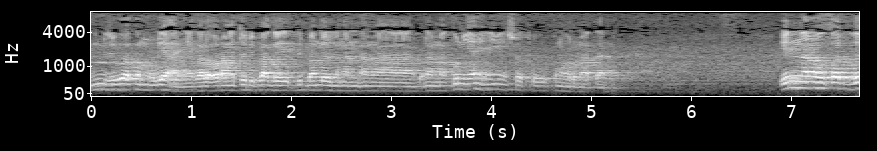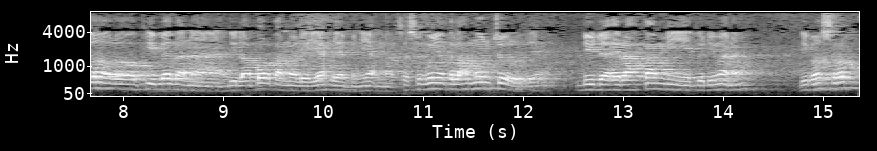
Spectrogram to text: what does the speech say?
Ini juga kemuliaan ya kalau orang itu dipanggil dipanggil dengan nama nama kunyah ini suatu penghormatan. Innahu qad dhahara qibalana dilaporkan oleh Yahya bin Ya'mar sesungguhnya telah muncul ya di daerah kami yaitu di mana? Di Basrah,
